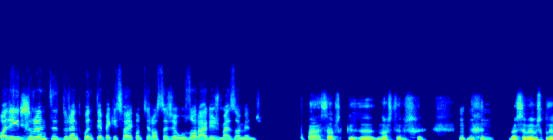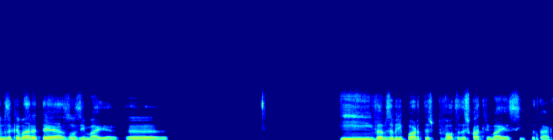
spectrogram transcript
Olha, e durante, durante quanto tempo é que isso vai acontecer? Ou seja, os horários mais ou menos? Pá, sabes que uh, nós temos. nós sabemos que podemos acabar até às 11h30. Uh, e vamos abrir portas por volta das 4h30, 5 da tarde.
